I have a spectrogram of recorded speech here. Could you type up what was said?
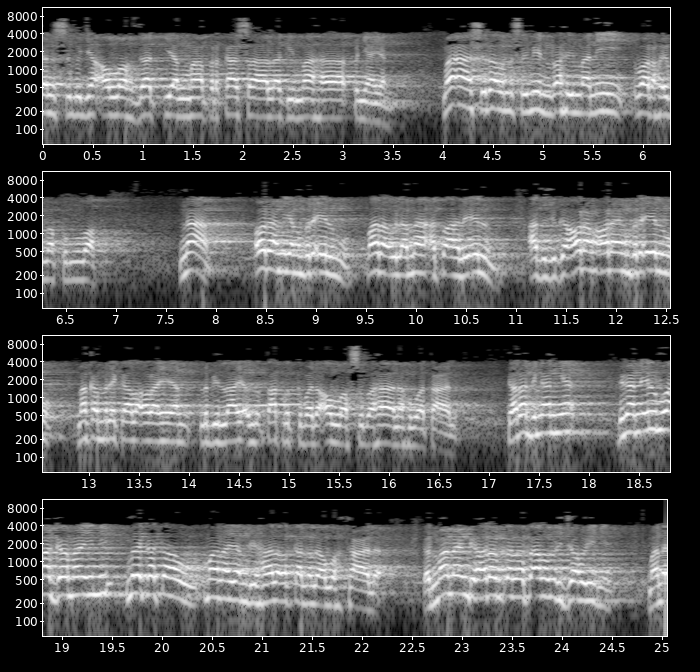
Dan sesungguhnya Allah Zat yang maha perkasa Lagi maha penyayang Ma'asyiral muslimin rahimani wa rahimakumullah. Nah, orang yang berilmu, para ulama atau ahli ilmu atau juga orang-orang yang berilmu, maka mereka lah orang yang lebih layak untuk takut kepada Allah Subhanahu wa taala. Karena dengannya, dengan ilmu agama ini mereka tahu mana yang dihalalkan oleh Allah taala dan mana yang diharamkan oleh Allah dijauhinya, mana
